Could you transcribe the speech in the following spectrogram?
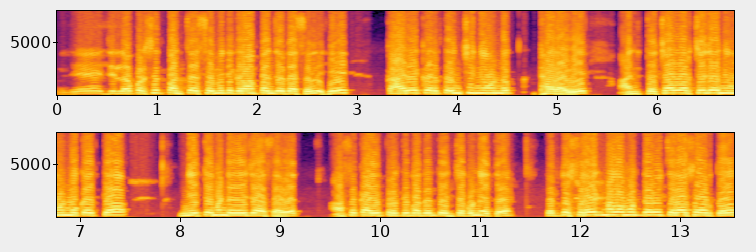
म्हणजे जिल्हा परिषद पंचायत समिती ग्रामपंचायत असेल हे कार्यकर्त्यांची निवडणूक ठरावी आणि त्याच्यावरच्या ज्या निवडणूक आहेत त्या नेते मंडळाच्या असाव्यात असं काही प्रतिपादन त्यांच्याकडून येतं तर दुसरा एक मला मुद्दा विचारावा वाटतं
